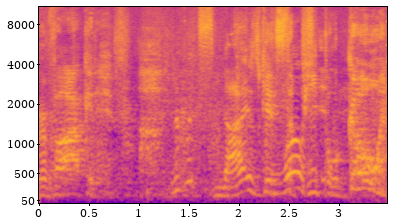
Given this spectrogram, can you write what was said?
provocative. no, it's not. It gets gross. the people going.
